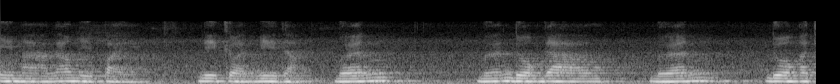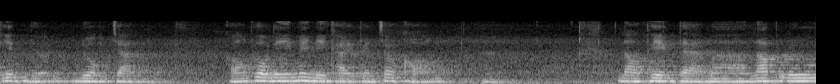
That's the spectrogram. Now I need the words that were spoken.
มีมาแล้วมีไป มีเกิดมีดับ เหมือน เหมือนดวงดาว เหมือนดวงอาทิตย์ดวงจันทร์ ของพวกนี้ไม่มีใครเป็นเจ้าของ เราเพียงแต่มารับรู้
